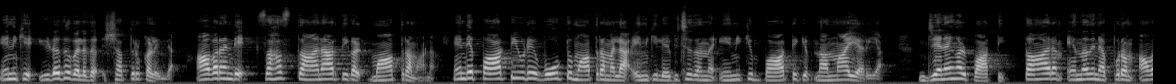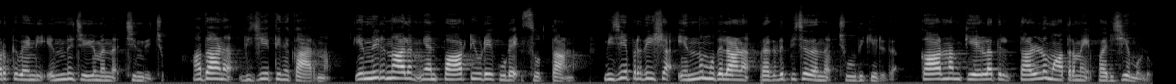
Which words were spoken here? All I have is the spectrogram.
എനിക്ക് ഇടതു വലത് ശത്രുക്കളില്ല. അവർ എന്റെ സഹസ്ഥാനാർത്ഥികൾ മാത്രമാണ്. എന്റെ പാർട്ടിയുടെ വോട്ട് മാത്രമല്ല എനിക്ക് ലഭിച്ചതെന്ന് എനിക്കും പാർട്ടിക്കും നന്നായി അറിയാം. ജനങ്ങൾ പാർട്ടി താരം എന്നതിനപ്പുറം അവർക്ക് വേണ്ടി എന്തു ചെയ്യുമെന്ന് ചിന്തിച്ചു. അതാണ് വിജയത്തിന് കാരണം. എന്നിരുന്നാലും ഞാൻ പാർട്ടിയുടെ കൂടെ സ്വത്താണ്. വിജയപ്രതീക്ഷ എന്നു മുതലാണ് പ്രകടിപ്പിച്ചതെന്ന് ചോദിക്കരുത്. കാരണം കേരളത്തിൽ തള്ളു മാത്രമേ പരിചയമുള്ളൂ.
